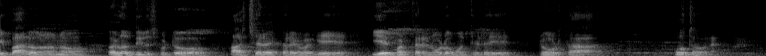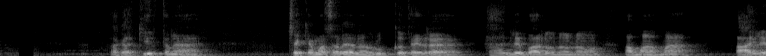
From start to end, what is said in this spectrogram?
ಈ ಬಾಲವನನ್ನು ಅಳ್ಳೋದು ನಿಲ್ಲಿಸ್ಬಿಟ್ಟು ಆಶ್ಚರ್ಯಕರವಾಗಿ ಏನು ಮಾಡ್ತಾರೆ ನೋಡೋಮ ಅಂತೇಳಿ ನೋಡ್ತಾ ಕೂತವನೆ. ಆಗ ಕೀರ್ತನ ಚಕ್ಕೆ ಮಸಾಲೆ ಎಲ್ಲ ರುಬ್ಕೋತಾ ಇದ್ರೆ ಆಗಲೇ ಬಾಲವನನ್ನು, ಅಮ್ಮ ಅಮ್ಮ ಆಗಲೇ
